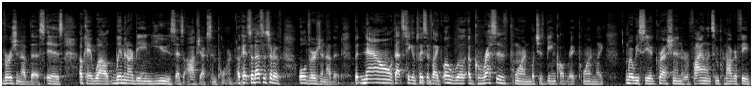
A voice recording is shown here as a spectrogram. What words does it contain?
version of this is okay, well, women are being used as objects in porn. Okay, so that's a sort of old version of it. But now that's taken place of like, oh, well, aggressive porn, which is being called rape porn, like where we see aggression or violence in pornography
